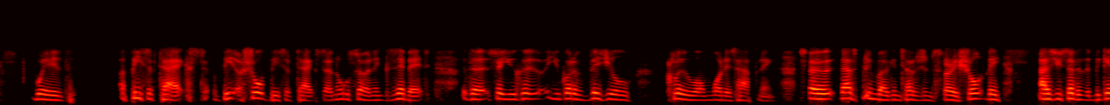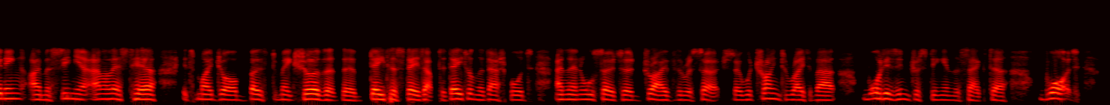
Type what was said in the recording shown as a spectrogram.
with a piece of text, a, short piece of text, and also an exhibit that so you you've got a visual clue on what is happening. So that's Bloomberg Intelligence very shortly. As you said at the beginning, I'm a senior analyst here. It's my job both to make sure that the data stays up to date on the dashboards and then also to drive the research. So we're trying to write about what is interesting in the sector, what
